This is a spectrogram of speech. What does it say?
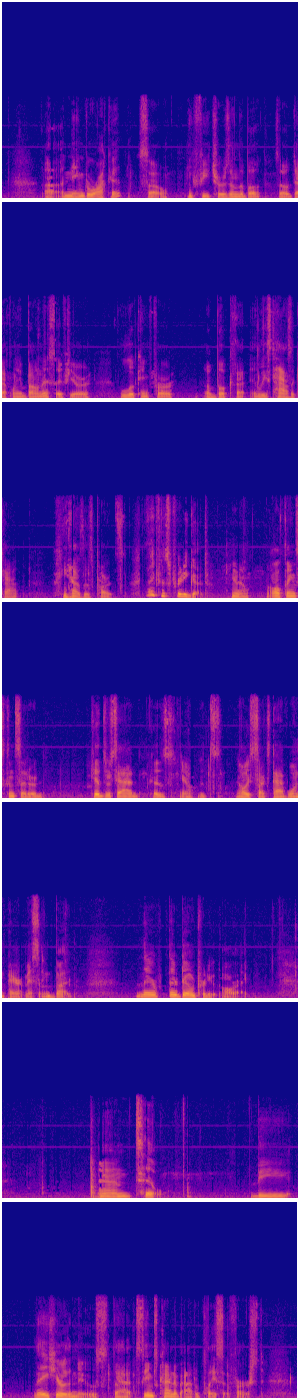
uh, named Rocket. So he features in the book. So definitely a bonus if you're looking for a book that at least has a cat. He has his parts. Life is pretty good, you know, all things considered. Kids are sad because, you know, it's it always sucks to have one parent missing, but they're they're doing pretty alright. Until the they hear the news that seems kind of out of place at first,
